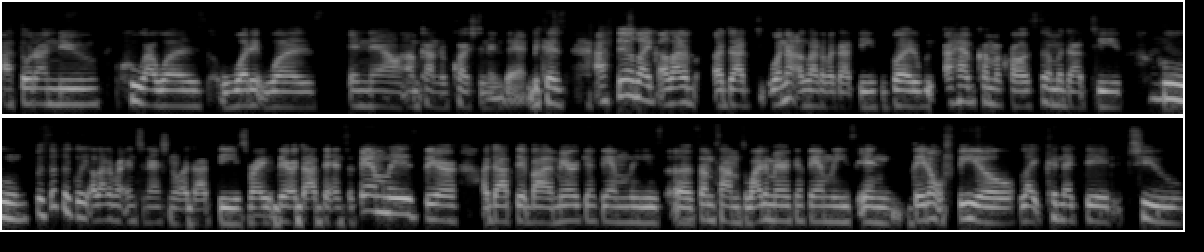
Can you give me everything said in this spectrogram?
I thought I knew who I was, what it was, and now I'm kind of questioning that because I feel like a lot of adopt well not a lot of adoptees, but we, I have come across some adoptees. Who specifically a lot of our international adoptees, right? They're adopted into families, they're adopted by American families, uh, sometimes white American families, and they don't feel like connected to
